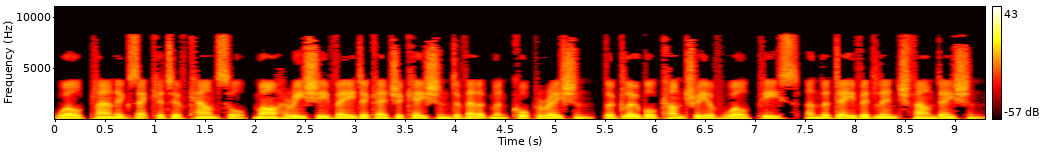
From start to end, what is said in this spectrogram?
World Plan Executive Council, Maharishi Vedic Education Development Corporation, the Global Country of World Peace, and the David Lynch Foundation.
